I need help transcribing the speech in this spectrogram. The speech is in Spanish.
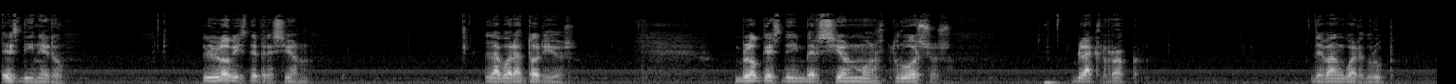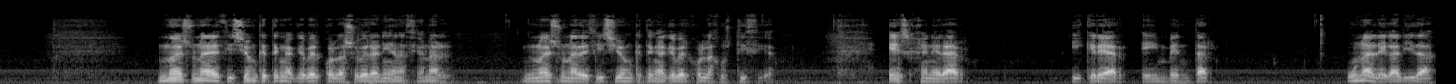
Es dinero. Lobbies de presión. Laboratorios. Bloques de inversión monstruosos. BlackRock. The Vanguard Group. No es una decisión que tenga que ver con la soberanía nacional. No es una decisión que tenga que ver con la justicia. Es generar y crear e inventar una legalidad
